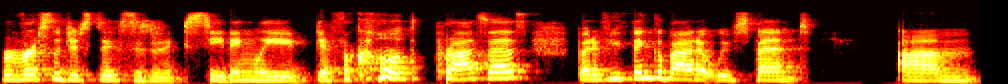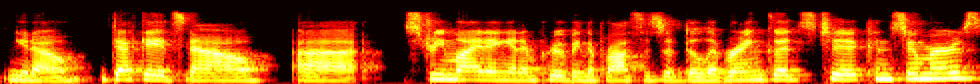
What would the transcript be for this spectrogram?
reverse logistics is an exceedingly difficult process, but if you think about it, we've spent um, you know decades now uh, streamlining and improving the process of delivering goods to consumers.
